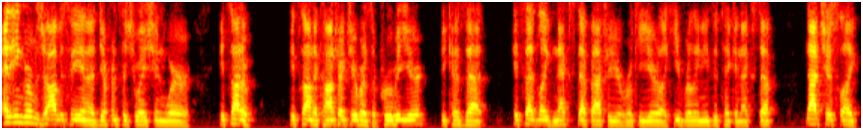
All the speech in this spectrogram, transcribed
Ed Ingram's obviously in a different situation where it's not a it's not a contract year, but it's a prove it year because that it's that like next step after your rookie year. Like he really needs to take a next step, not just like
